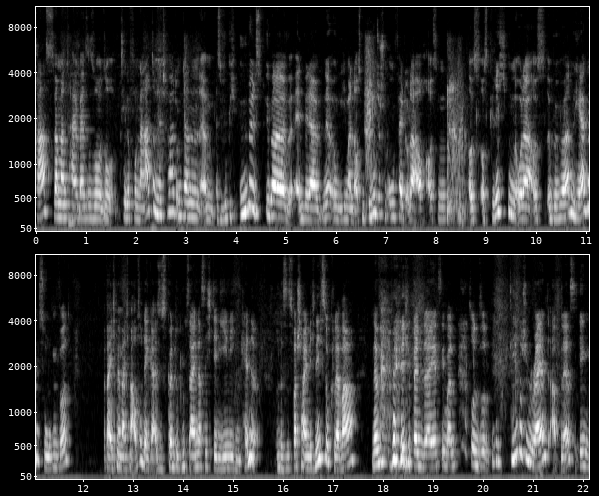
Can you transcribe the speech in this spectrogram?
krass, wenn man teilweise so, so Telefonate mithört und dann ähm, also wirklich übelst über entweder ne, irgendwie jemand aus dem politischen Umfeld oder auch aus, dem, aus, aus Gerichten oder aus Behörden hergezogen wird. Weil ich mir manchmal auch so denke, also es könnte gut sein, dass ich denjenigen kenne. Und das ist wahrscheinlich nicht so clever, Ne, wenn, ich, wenn, da jetzt jemand so, so einen tierischen Rant ablässt gegen,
